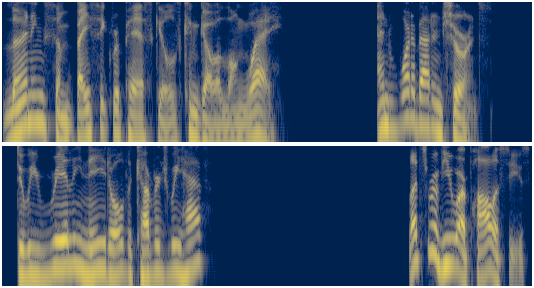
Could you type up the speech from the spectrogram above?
Learning some basic repair skills can go a long way. And what about insurance? Do we really need all the coverage we have? Let's review our policies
